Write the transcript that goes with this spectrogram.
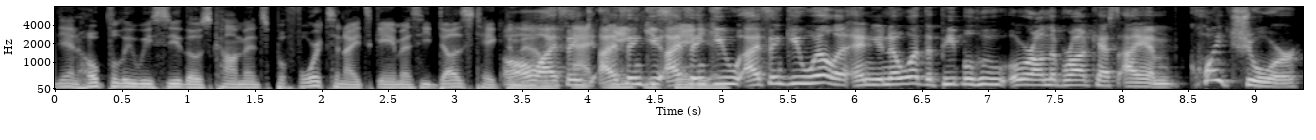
Yeah, and hopefully we see those comments before tonight's game as he does take them. Oh, I think I think you Stadium. I think you I think you will. And you know what? The people who are on the broadcast, I am quite sure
